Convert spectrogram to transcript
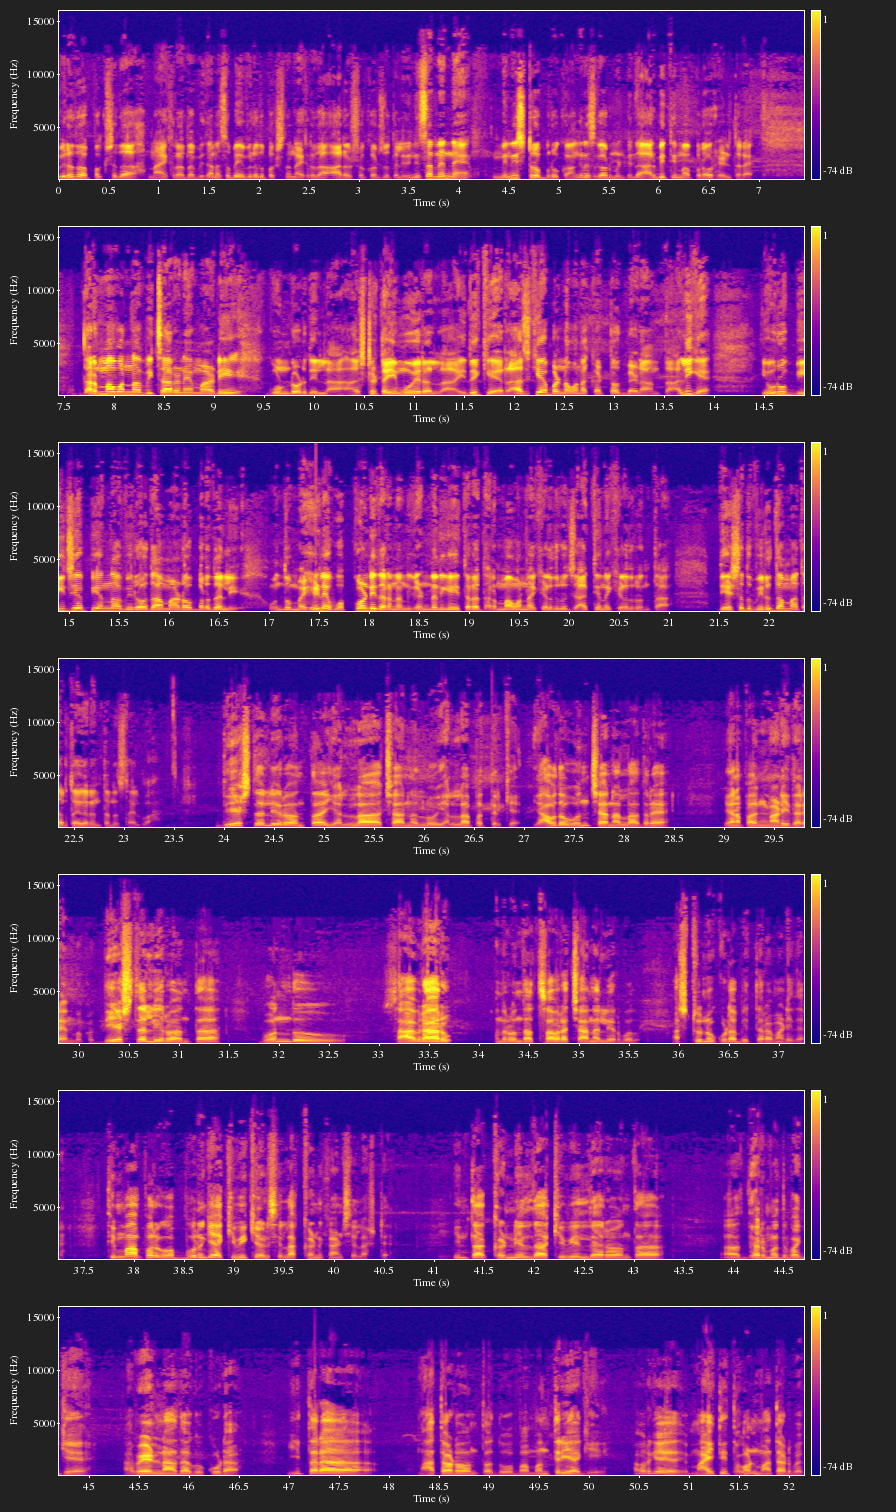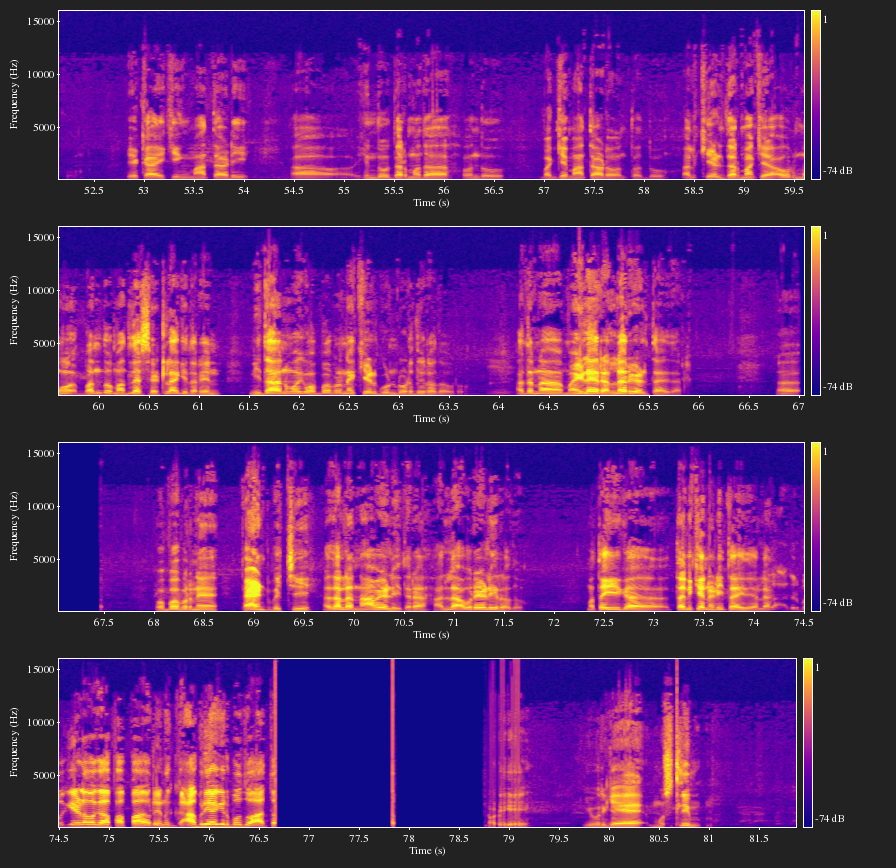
ವಿರೋಧ ಪಕ್ಷದ ನಾಯಕರಾದ, ವಿಧಾನಸಭೆಯ ವಿರೋಧ ಪಕ್ಷದ ನಾಯಕರಾದ ಆರ್ ಅಶೋಕ್ ಅವ್ರ ಜೊತೆಲಿದ್ದೀನಿ. ಸರ್, ನಿನ್ನೆ ಮಿನಿಸ್ಟರ್ ಒಬ್ಬರು ಕಾಂಗ್ರೆಸ್ ಗೌರ್ಮೆಂಟಿಂದ ಆರ್ ಬಿ ತಿಮ್ಮಾಪುರ ಅವ್ರು ಹೇಳ್ತಾರೆ, ಧರ್ಮವನ್ನ ವಿಚಾರಣೆ ಮಾಡಿ ಗುಂಡೊಡ್ದಿಲ್ಲ, ಅಷ್ಟು ಟೈಮೂ ಇರಲ್ಲ, ಇದಕ್ಕೆ ರಾಜಕೀಯ ಬಣ್ಣವನ್ನ ಕಟ್ಟೋದು ಬೇಡ ಅಂತ. ಅಲ್ಲಿಗೆ ಇವರು ಬಿ ಜೆ ಪಿಯನ್ನು ವಿರೋಧ ಮಾಡೋ ಬರದಲ್ಲಿ ಒಂದು ಮಹಿಳೆ ಒಪ್ಕೊಂಡಿದ್ದಾರೆ, ನನ್ನ ಗಂಡನಿಗೆ ಈ ತರ ಧರ್ಮವನ್ನ ಕೇಳಿದ್ರು, ಜಾತಿಯನ್ನ ಕೇಳಿದ್ರು ಅಂತ. ದೇಶದ ವಿರುದ್ಧ ಮಾತಾಡ್ತಾ ಇದ್ದಾರೆ ಅಂತ ಅನಿಸ್ತಾ ಇಲ್ವಾ? ದೇಶದಲ್ಲಿರೋ ಅಂಥ ಎಲ್ಲ ಚಾನಲ್ಲು, ಎಲ್ಲ ಪತ್ರಿಕೆ, ಯಾವುದೋ ಒಂದು ಚಾನಲ್ ಆದರೆ ಏನಪ್ಪ ಹಂಗೆ ಮಾಡಿದ್ದಾರೆ ಅನ್ಬೇಕು. ದೇಶದಲ್ಲಿರೋ ಅಂಥ ಒಂದು ಸಾವಿರಾರು ಅಂದ್ರೆ ಒಂದು ಹತ್ತು ಸಾವಿರ ಚಾನಲ್ ಇರ್ಬೋದು. ಅಷ್ಟೂ ಕೂಡ ಬಿತ್ತರ ಮಾಡಿದ್ದಾರೆ. ತಿಮ್ಮಾಪುರ್ಗೆ ಒಬ್ಬನಿಗೆ ಕಿವಿ ಕೇಳಿಸಿಲ್ಲ, ಕಣ್ಣು ಕಾಣಿಸಿಲ್ಲ ಅಷ್ಟೇ. ಇಂಥ ಕಣ್ಣಿಲ್ದ ಕಿವಿಲ್ದ ಇರೋವಂಥ ಧರ್ಮದ ಬಗ್ಗೆ ಅವೇಳನ ಆದಾಗೂ ಕೂಡ ಈ ಥರ ಮಾತಾಡೋವಂಥದ್ದು ಒಬ್ಬ ಮಂತ್ರಿಯಾಗಿ ಅವ್ರಿಗೆ ಮಾಹಿತಿ ತಗೊಂಡು ಮಾತಾಡಬೇಕು. ಏಕಾಏಕಿ ಹಿಂಗೆ ಮಾತಾಡಿ ಹಿಂದೂ ಧರ್ಮದ ಒಂದು ಬಗ್ಗೆ ಮಾತಾಡುವಂಥದ್ದು. ಅಲ್ಲಿ ಕೇಳಿ ಧರ್ಮಕ್ಕೆ ಅವ್ರು ಮೋ ಬಂದು ಮೊದಲೇ ಸೆಟ್ಲ್ ಆಗಿದ್ದಾರೆ. ಏನು ನಿಧಾನವಾಗಿ ಒಬ್ಬೊಬ್ಬರನ್ನೇ ಕೇಳಿ ಗುಂಡು ಹೊಡೆದಿರೋದು ಅವರು. ಅದನ್ನು ಮಹಿಳೆಯರೆಲ್ಲರೂ ಹೇಳ್ತಾ ಇದ್ದಾರೆ. ಒಬ್ಬೊಬ್ಬರನ್ನೇ ಪ್ಯಾಂಟ್ ಬಿಚ್ಚಿ ಅದೆಲ್ಲ ನಾವು ಹೇಳಿದ್ದೀರಾ? ಅಲ್ಲ ಅವ್ರು ಹೇಳಿರೋದು. ಮತ್ತೆ ಈಗ ತನಿಖೆ ನಡೀತಾ ಇದೆಯಲ್ಲ ಅದ್ರ ಬಗ್ಗೆ ಹೇಳುವಾಗ ಪಾಪ ಅವ್ರೇನು ಗಾಬರಿ ಆಗಿರ್ಬೋದು ಆತ ನೋಡಿ ಇವ್ರಿಗೆ ಮುಸ್ಲಿಂ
